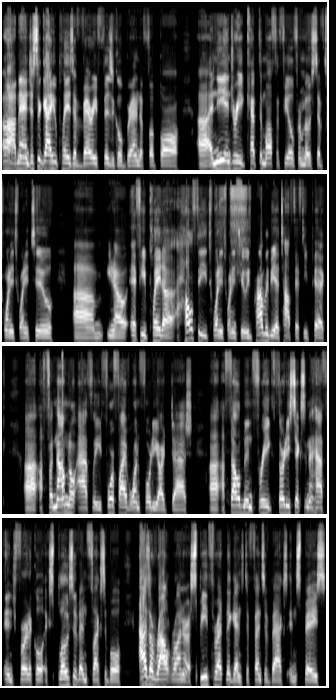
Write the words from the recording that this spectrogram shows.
Oh man, just a guy who plays a very physical brand of football. Uh, a knee injury kept him off the field for most of 2022. Um, you know, if he played a, healthy 2022, he'd probably be a top 50 pick. Uh, a phenomenal athlete, 4'5", 40 yard dash, uh, a Feldman freak, 36 and a half inch vertical, explosive and flexible as a route runner, a speed threat against defensive backs in space.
